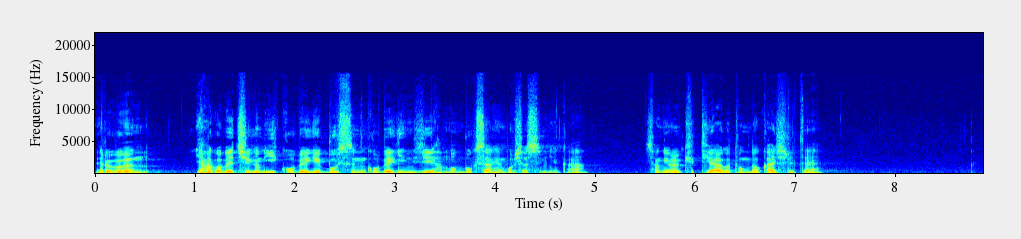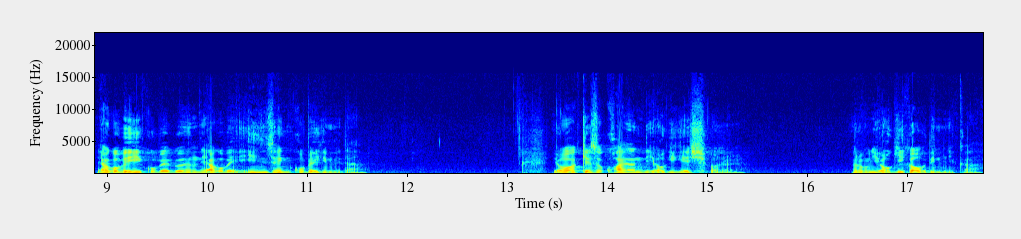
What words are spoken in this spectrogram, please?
여러분, 야곱의 지금 이 고백이 무슨 고백인지 한번 묵상해 보셨습니까? 성경을 큐티하고 통독하실 때 야곱의 이 고백은 야곱의 인생 고백입니다. 여호와께서 과연 여기 계시거늘 여러분 여기가 어디입니까?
